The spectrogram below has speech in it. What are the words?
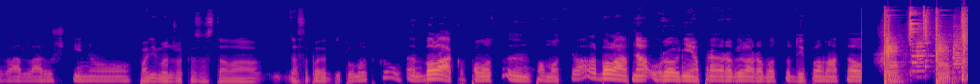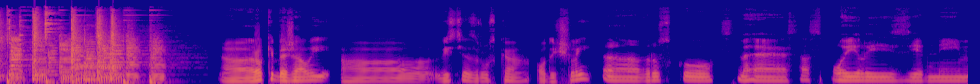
zvládla ruštinu. Pani manželka sa stala, dá sa povedať, diplomatkou? Bola ako pomoc, pomoc ale bola na úrovni a robila robotu diplomatov. Roky bežali a vy ste z Ruska odišli? V Rusku sme sa spojili s jedným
